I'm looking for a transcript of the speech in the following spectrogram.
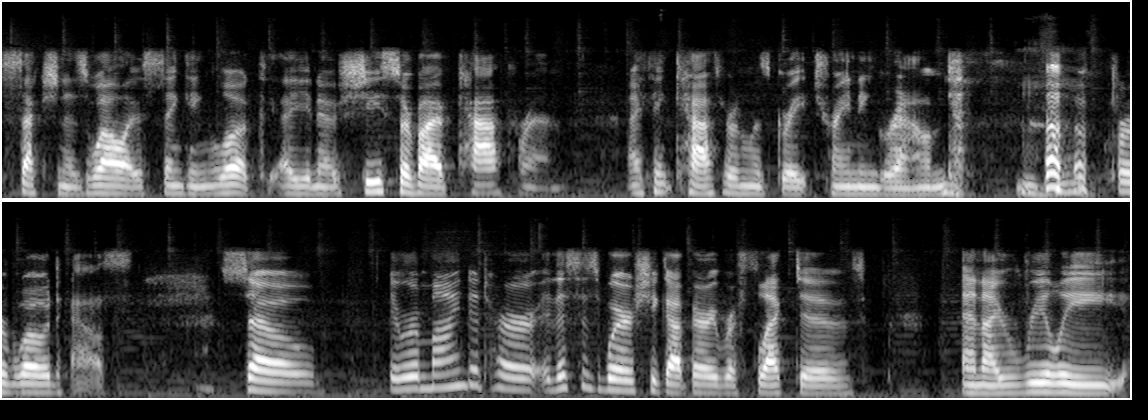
section as well, I was thinking, look, uh, you know, she survived Catherine. I think Catherine was great training ground Mhm. for Wodehouse. So it reminded her, this is where she got very reflective. And I really,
